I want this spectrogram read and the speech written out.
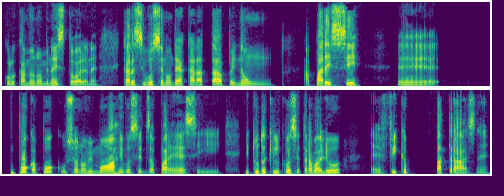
colocar meu nome na história, né? Cara, se você não der a cara a tapa e não aparecer, é, pouco a pouco o seu nome morre, você desaparece e, e tudo aquilo que você trabalhou é, fica para trás, né?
